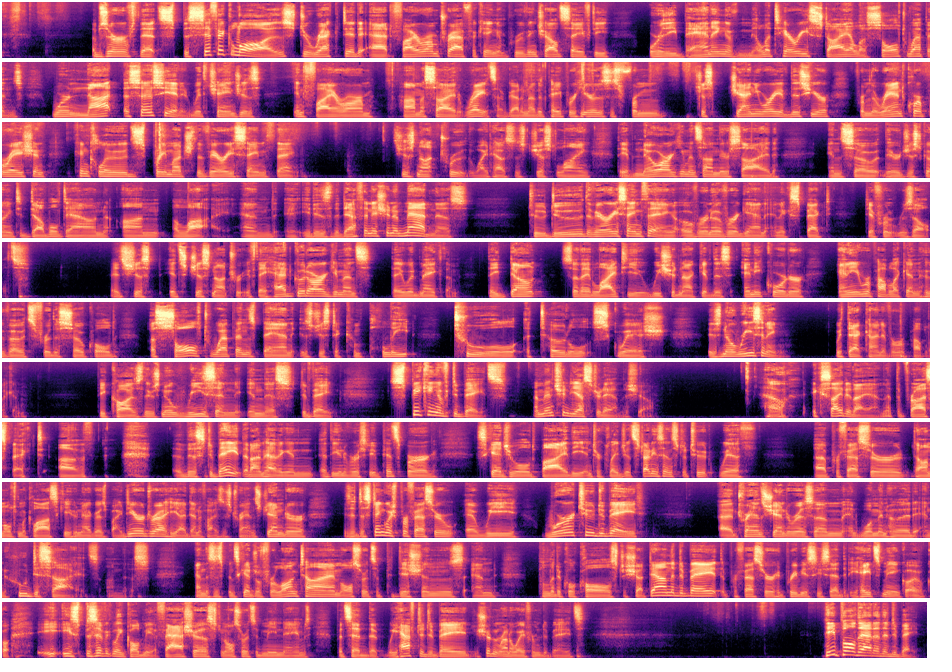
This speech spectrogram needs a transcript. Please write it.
observed that specific laws directed at firearm trafficking, improving child safety, or the banning of military style assault weapons were not associated with changes in firearm homicide rates. I've got another paper here. This is from just January of this year from the Rand Corporation, concludes pretty much the very same thing. It's just not true. The White House is just lying. They have no arguments on their side. And so they're just going to double down on a lie. And it is the definition of madness to do the very same thing over and over again and expect different results. It's just, it's just not true. If they had good arguments, they would make them. They don't, so they lie to you. We should not give this any quarter. Any Republican who votes for the so called assault weapons ban is just a complete tool, a total squish. There's no reasoning with that kind of a Republican because there's no reason in this debate. Speaking of debates, I mentioned yesterday on the show how excited I am at the prospect of this debate that I'm having in, at the University of Pittsburgh, scheduled by the Intercollegiate Studies Institute with uh, Professor Donald McCloskey, who now goes by Deirdre. He identifies as transgender. He's a distinguished professor. Uh, we were to debate uh, transgenderism and womanhood and who decides on this. And this has been scheduled for a long time, all sorts of petitions and political calls to shut down the debate. The professor had previously said that he hates me. He specifically called me a fascist and all sorts of mean names, but said that we have to debate. You shouldn't run away from debates. He pulled out of the debate.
